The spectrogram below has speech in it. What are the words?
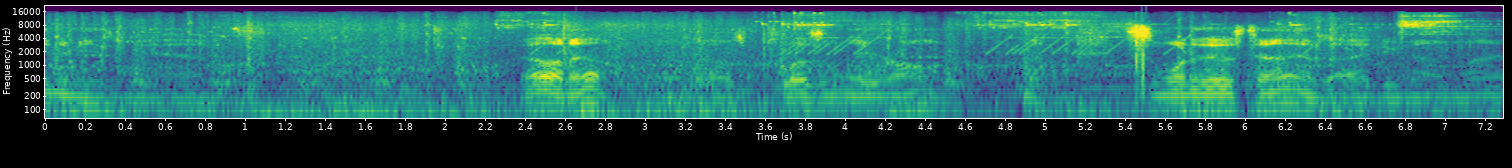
enemies may have it. Oh no, Well, I was pleasantly wrong. it's one of those times I do not mind.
